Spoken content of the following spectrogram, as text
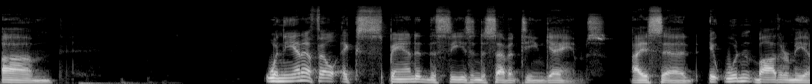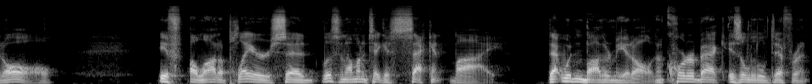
um, when the NFL expanded the season to 17 games, I said it wouldn't bother me at all if a lot of players said, listen, I'm going to take a second bye. That wouldn't bother me at all. And a quarterback is a little different.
